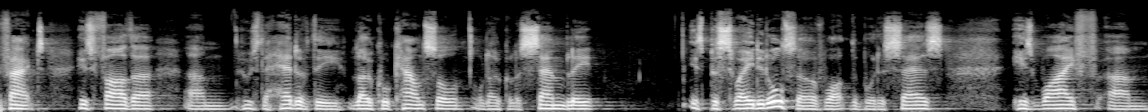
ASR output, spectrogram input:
fact, his father, um, who's the head of the local council or local assembly, is persuaded also of what the Buddha says. His wife, um,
